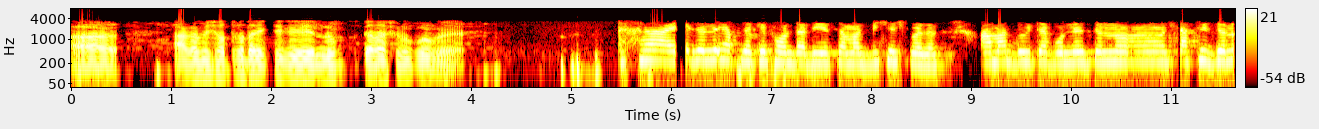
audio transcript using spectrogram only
আর আগামী সতেরো তারিখ থেকে লোক তারা শুরু করবে। হ্যাঁ এই জন্যই আপনাকে ফোনটা দিয়েছে। আমার বিশেষ প্রয়োজন। আমার দুইটা বোনের জন্য চাকরির জন্য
